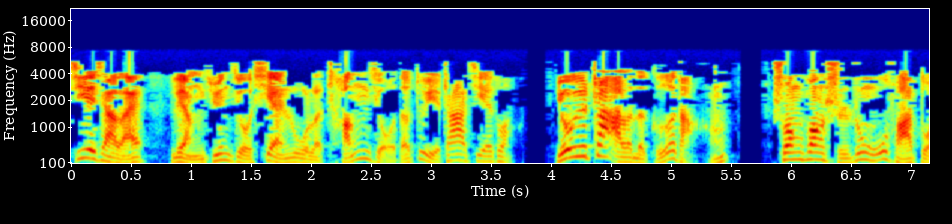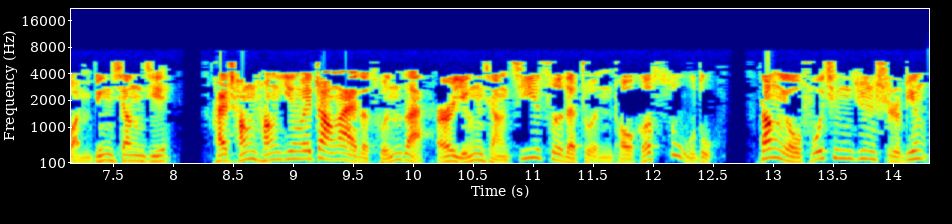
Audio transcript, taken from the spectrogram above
接下来，两军就陷入了长久的对扎阶段。由于栅栏的隔挡，双方始终无法短兵相接。还常常因为障碍的存在而影响击刺的准头和速度。当有福清军士兵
